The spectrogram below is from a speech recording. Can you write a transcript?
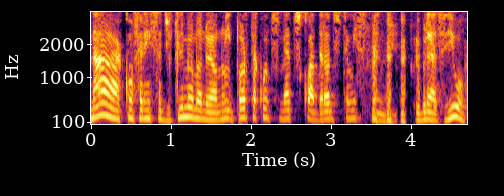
Na conferência de clima, Manuel, não importa quantos metros quadrados tem um stand. Para o Brasil,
